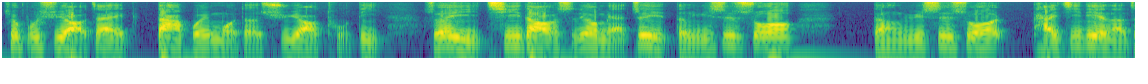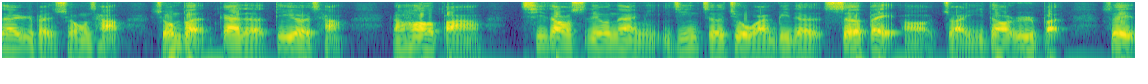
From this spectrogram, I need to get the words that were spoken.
就不需要在大规模的需要土地。所以七到十六米，这等于是说，等于是说台积电呢在日本熊厂熊本盖了第二厂，然后把七到十六纳米已经折旧完毕的设备啊转移到日本。所以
